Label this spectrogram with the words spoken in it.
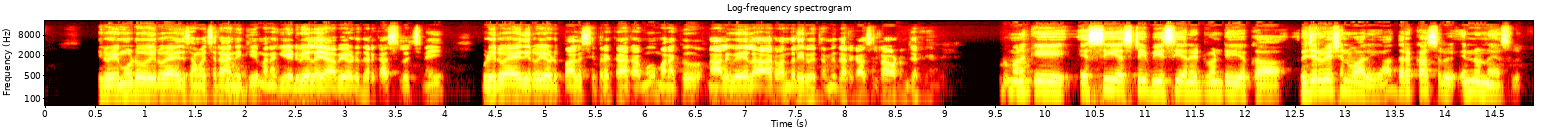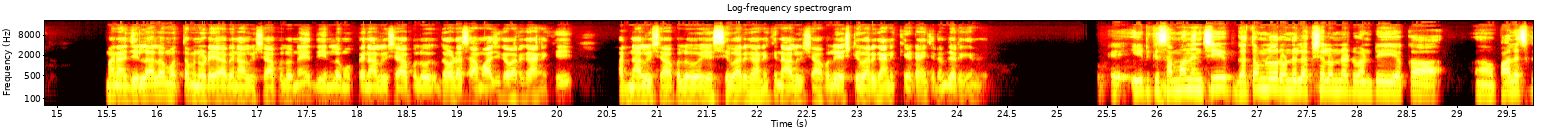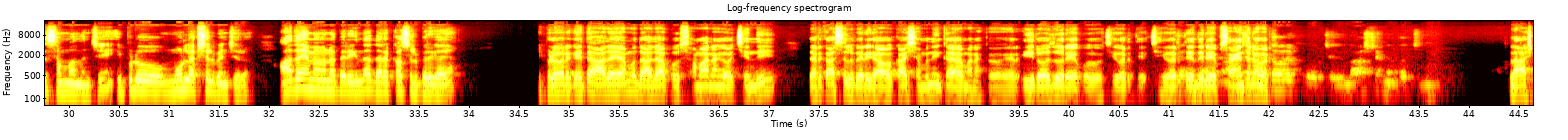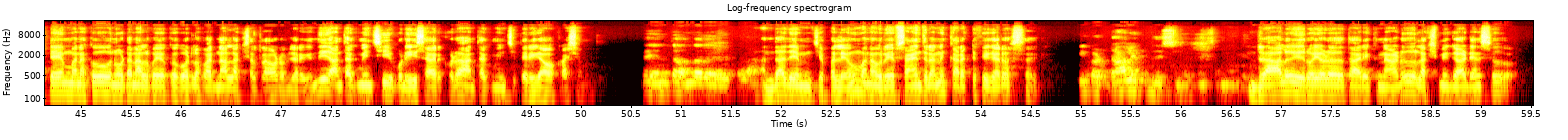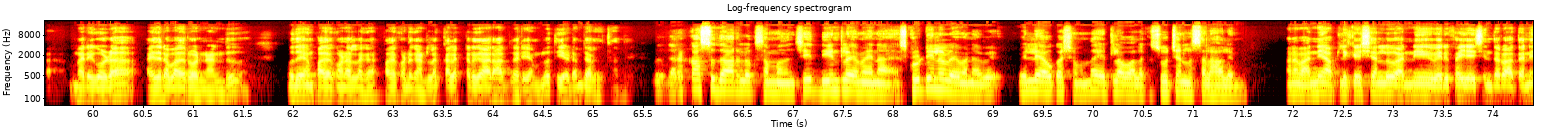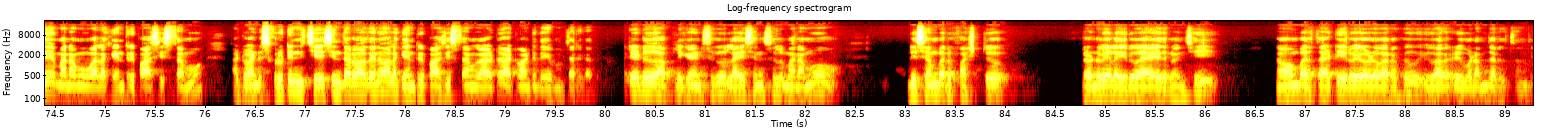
ఇరవై మూడు ఇరవై ఐదు సంవత్సరానికి మనకి ఏడు వేల యాభై ఏడు దరఖాస్తులు వచ్చినాయి. ఇప్పుడు ఇరవై ఐదు ఇరవై ఏడు పాలసీ ప్రకారము మనకు నాలుగు వేల ఆరు వందల ఇరవై తొమ్మిది దరఖాస్తులు రావడం జరిగింది. ఇప్పుడు మనకి ఎస్సీ ఎస్టీ బీసీ అనేటువంటి యొక్క రిజర్వేషన్ వారీగా దరఖాస్తులు ఎన్ని ఉన్నాయి అసలు? మన జిల్లాలో మొత్తం నూట యాభై నాలుగు షాపులు ఉన్నాయి. దీనిలో ముప్పై నాలుగు షాపులు గౌడ సామాజిక వర్గానికి పద్నాలుగు షాపులు ఎస్సీ వర్గానికి నాలుగు షాపులు ఎస్టీ వర్గానికి కేటాయించడం జరిగింది. ఓకే వీటికి సంబంధించి గతంలో రెండు లక్షలు ఉన్నటువంటి యొక్క పాలసీకి సంబంధించి ఇప్పుడు మూడు లక్షలు పెంచారు. ఆదాయం ఏమైనా పెరిగిందా? దరఖాస్తులు పెరిగాయా? ఇప్పటివరకు అయితే ఆదాయం దాదాపు సమానంగా వచ్చింది. దరఖాస్తులు పెరిగే అవకాశం ఉంది. ఇంకా మనకు ఈ రోజు రేపు చివరి చివరి తేదీ రేపు సాయంత్రం వరకు. లాస్ట్ టైం మనకు నూట నలభై ఒక్క కోట్ల పద్నాలుగు లక్షలు రావడం జరిగింది. అంతకు మించి ఇప్పుడు ఈసారి కూడా అంతకు మించి పెరిగే అవకాశం ఉంది. అందాదేం చెప్పలేము. మనం రేపు సాయంత్రానికి కరెక్ట్ ఫిగర్ వస్తుంది. ఇక్కడ డ్రాలు ఎప్పుడు తీస్తున్నారు డ్రాలు ఇరవై ఏడవ తారీఖు నాడు లక్ష్మీ గార్డెన్స్ మరి కూడా హైదరాబాద్ రోడ్ నందు ఉదయం పదకొండు పదకొండు గంటలకు కలెక్టర్ గారి ఆధ్వర్యంలో తీయడం జరుగుతుంది. దరఖాస్తుదారులకు సంబంధించి దీంట్లో ఏమైనా స్క్రూటీన్లో ఏమైనా వెళ్ళే అవకాశం ఉందా? ఎట్లా వాళ్ళకి సూచనలు సలహాలు ఏమి? మనం అన్ని అప్లికేషన్లు అన్ని వెరిఫై చేసిన తర్వాతనే మనము వాళ్ళకి ఎంట్రీ పాస్ ఇస్తాము. అటువంటి స్క్రూటిని చేసిన తర్వాతనే వాళ్ళకి ఎంట్రీ పాస్ ఇస్తాం కాబట్టి అటువంటిది ఏం జరగదు. అప్లికెంట్స్ లైసెన్సులు మనము డిసెంబర్ ఫస్ట్ రెండు వేల ఇరవై ఐదు నుంచి నవంబర్ థర్టీ ఇరవై ఏడు వరకు ఇవ్వ- ఇవ్వడం జరుగుతుంది.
